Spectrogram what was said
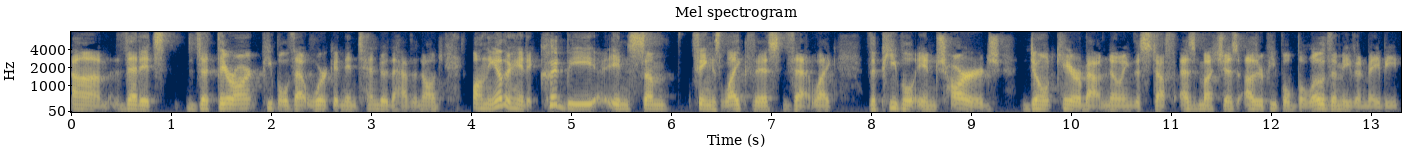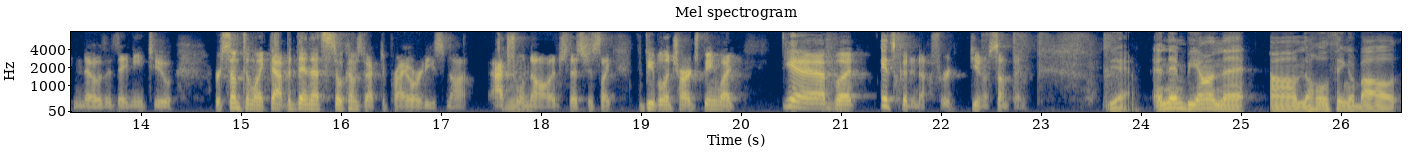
um, that it's that there aren't people that work at Nintendo that have the knowledge. On the other hand, it could be in some things like this that like the people in charge don't care about knowing this stuff as much as other people below them even maybe know that they need to or something like that but then that still comes back to priorities not actual Right. knowledge that's just like the people in charge being like yeah but it's good enough or you know something Yeah, and then beyond that, um, the whole thing about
